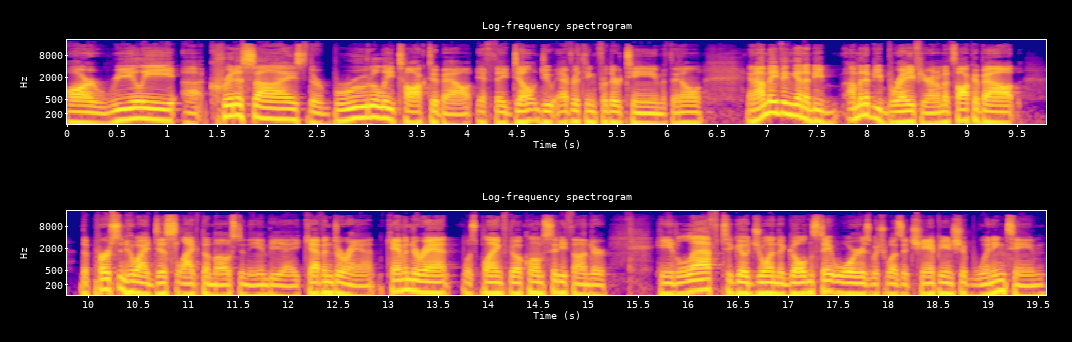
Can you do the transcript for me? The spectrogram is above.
are really uh, criticized. They're brutally talked about if they don't do everything for their team. If they don't, and I'm even gonna be I'm gonna be brave here, and I'm gonna talk about the person who I dislike the most in the NBA, Kevin Durant. Kevin Durant was playing for the Oklahoma City Thunder. He left to go join the Golden State Warriors, which was a championship winning team.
